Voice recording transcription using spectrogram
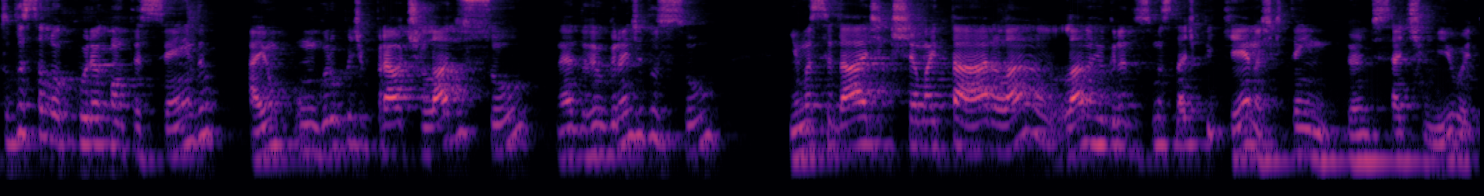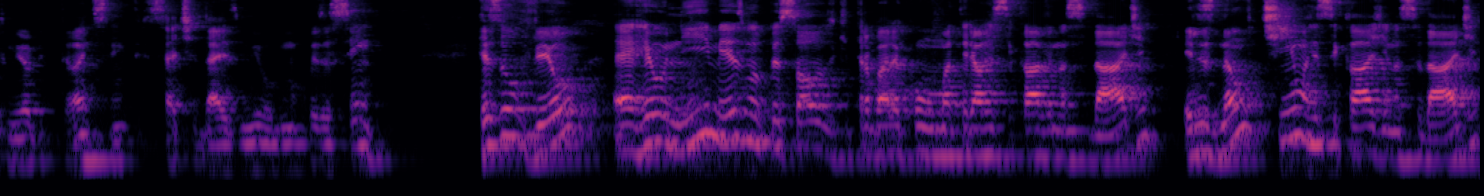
toda essa loucura acontecendo, aí um, um, grupo de Prout lá do Sul, né, do Rio Grande do Sul, em uma cidade que chama Itaara, lá, lá no Rio Grande do Sul, uma cidade pequena, acho que tem em torno de 7 mil, 8 mil habitantes, entre 7 e 10 mil, alguma coisa assim resolveu é, reunir mesmo o pessoal que trabalha com material reciclável na cidade. Eles não tinham reciclagem na cidade,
